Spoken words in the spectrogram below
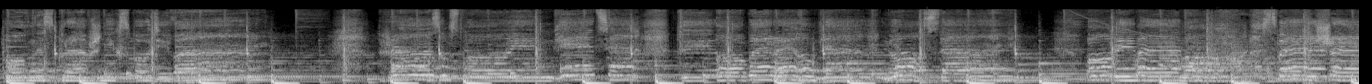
повне справжніх сподівань, разом з твоїм б'ється, ти оберегом для нього стань, обіймемо, збережемо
